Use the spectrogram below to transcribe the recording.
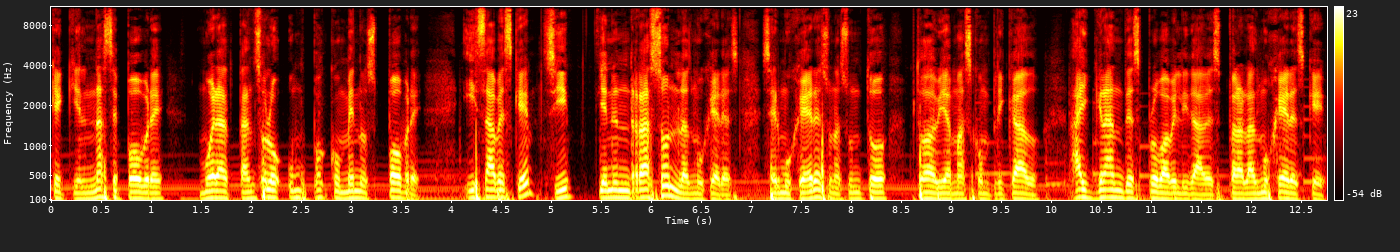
que quien nace pobre muera tan solo un poco menos pobre. ¿Y sabes qué? Sí, tienen razón las mujeres. Ser mujer es un asunto todavía más complicado. Hay grandes probabilidades para las mujeres que,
